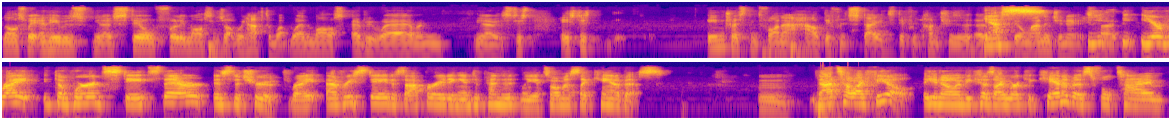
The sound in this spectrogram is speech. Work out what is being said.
last week, and he was, you know, still fully masked. He's like, we have to wear the mask everywhere, and you know, it's just, it's just interesting to find out how different states, different countries are, Yes. still managing it. So, You're right. The word states there is the truth, right? Every state is operating independently. It's almost like cannabis. Mm. That's how I feel, you know, and because I work in cannabis full time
